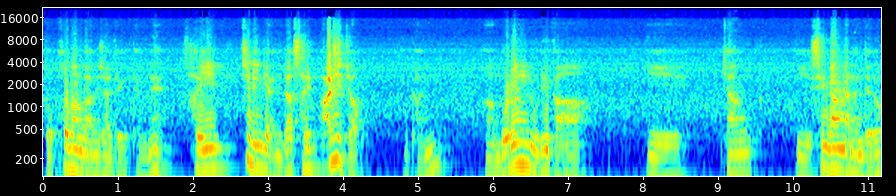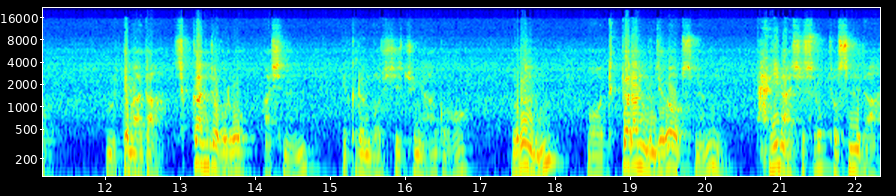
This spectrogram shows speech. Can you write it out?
또 포만감이 잘 되기 때문에 살이 찌는 게 아니라 살이 빠지죠. 그러니까 어, 물은 우리가 이 그냥 이 생각나는 대로 물 때마다 습관적으로 마시는 그런 버릇이 중요하고 물은 뭐 특별한 문제가 없으면 많이 마실수록 좋습니다.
